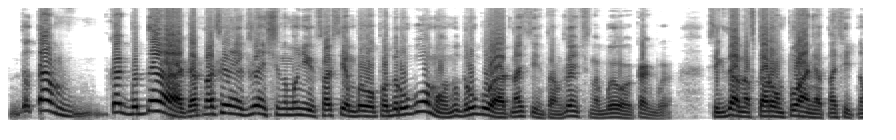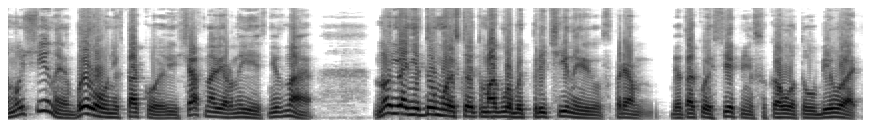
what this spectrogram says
да там, как бы, да, отношение к женщинам у них совсем было по-другому, ну, другое отношение, там, женщина была, как бы, всегда на втором плане относительно мужчины, было у них такое, и сейчас, наверное, есть, не знаю. Но я не думаю, что это могло быть причиной прям до такой степени, что кого-то убивать.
